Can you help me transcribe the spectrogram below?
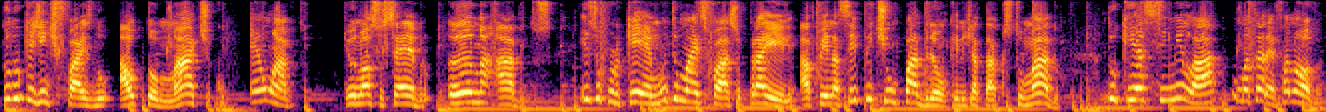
Tudo que a gente faz no automático é um hábito. E o nosso cérebro ama hábitos. Isso porque é muito mais fácil para ele apenas repetir um padrão que ele já está acostumado do que assimilar uma tarefa nova.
